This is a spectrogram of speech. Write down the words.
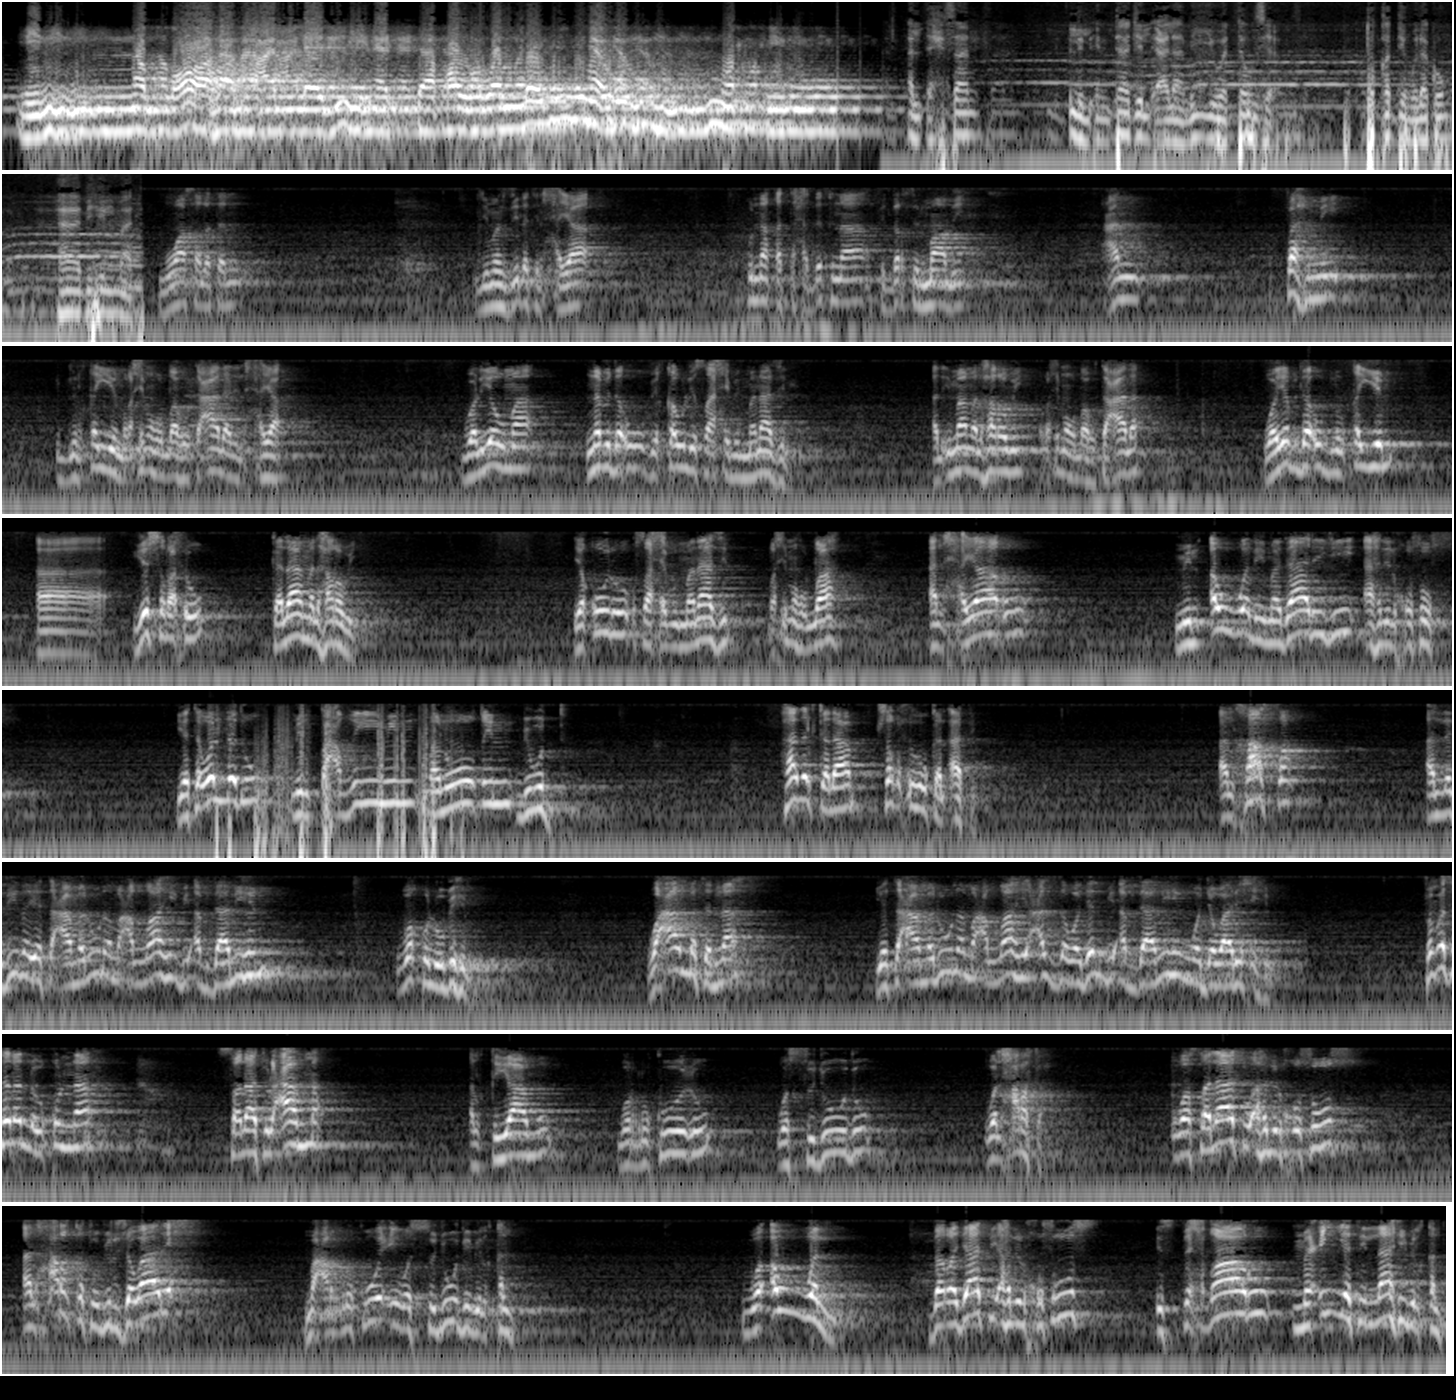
إن الله مع الذين اتقوا والذين هم محسنون الإحسان للإنتاج الإعلامي والتوزيع تقدم لكم هذه المادة. مواصلة لمنزلة الحياء. كنا قد تحدثنا في الدرس الماضي عن فهم ابن القيم رحمه الله تعالى للحياء. واليوم نبدأ بقول صاحب المنازل الإمام الهروي رحمه الله تعالى. ويبدأ ابن القيم آه، يشرح كلام الهروي. يقول صاحب المنازل رحمه الله الحياء من أول مدارج أهل الخصوص. يتولد من تعظيم منوط بود. هذا الكلام شرحه كالآتي. الخاصة الذين يتعاملون مع الله بأبدانهم وقلوبهم. وعامة الناس يتعاملون مع الله عز وجل بأبدانهم وجوارحهم. فمثلا لو قلنا صلاة العامة القيام والركوع والسجود والحركة. وصلاة أهل الخصوص الحركة بالجوارح مع الركوع والسجود بالقلب. وأول درجات أهل الخصوص استحضار معية الله بالقلب.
